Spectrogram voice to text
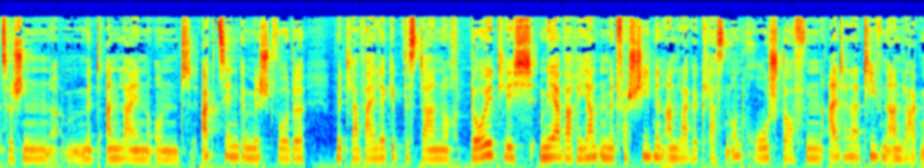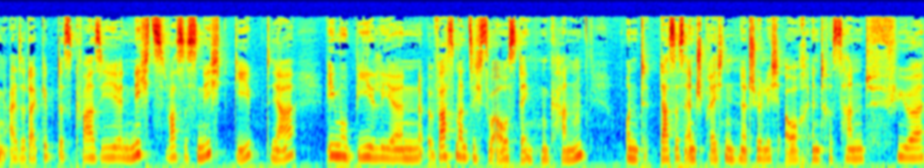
zwischen äh, mit Anleihen und Aktien gemischt wurde. Mittlerweile gibt es da noch deutlich mehr Varianten mit verschiedenen Anlageklassen und Rohstoffen, alternativen Anlagen. Also da gibt es quasi nichts, was es nicht gibt, ja. Immobilien, was man sich so ausdenken kann. Und das ist entsprechend natürlich auch interessant für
